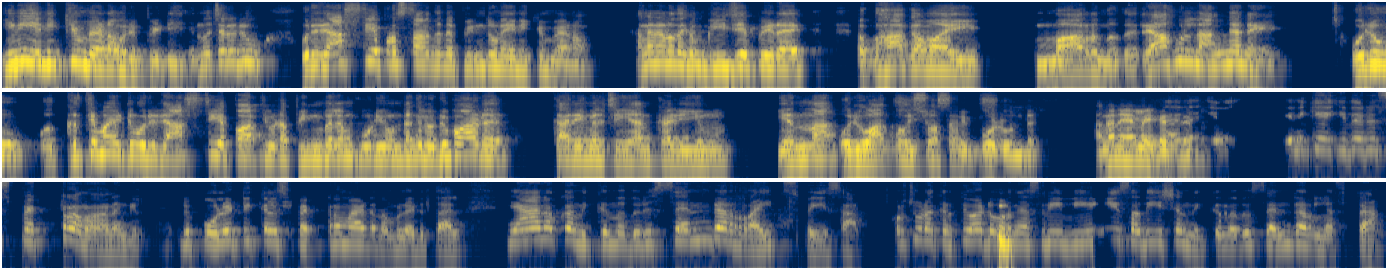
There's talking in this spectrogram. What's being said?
ഇനി എനിക്കും വേണം ഒരു പിടി. എന്ന് വെച്ചാൽ ഒരു ഒരു രാഷ്ട്രീയ പ്രസ്ഥാനത്തിന്റെ പിന്തുണ എനിക്കും വേണം. അങ്ങനെയാണ് അദ്ദേഹം ബി ഭാഗമായി മാറുന്നത്. രാഹുലിന് അങ്ങനെ ഒരു കൃത്യമായിട്ട് ഒരു രാഷ്ട്രീയ പാർട്ടിയുടെ പിൻബലം കൂടി ഉണ്ടെങ്കിൽ ഒരുപാട് കാര്യങ്ങൾ ചെയ്യാൻ കഴിയും എന്ന ഒരു ആത്മവിശ്വാസം ഇപ്പോഴുണ്ട്. അങ്ങനെയല്ലേ കരുതൽ എനിക്ക് ഇതൊരു സ്പെക്ട്രം ആണെങ്കിൽ ഒരു പൊളിറ്റിക്കൽ സ്പെക്ട്രം ആയിട്ട് നമ്മൾ എടുത്താൽ ഞാനൊക്കെ നിൽക്കുന്നത് ഒരു സെന്റർ റൈറ്റ് സ്പേസ് ആണ്. കുറച്ചുകൂടെ കൃത്യമായിട്ട് പറഞ്ഞാൽ ശ്രീ വി ഡി സതീശൻ നിൽക്കുന്നത് സെന്റർ ലെഫ്റ്റ് ആണ്.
